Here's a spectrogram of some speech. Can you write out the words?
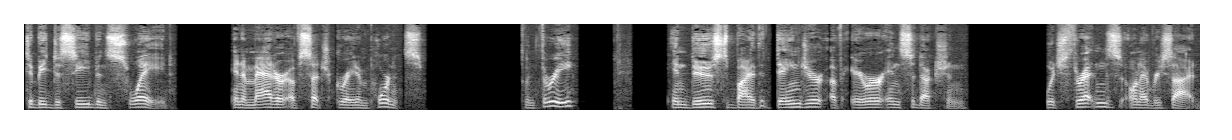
to be deceived and swayed in a matter of such great importance. And three, induced by the danger of error and seduction, which threatens on every side.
